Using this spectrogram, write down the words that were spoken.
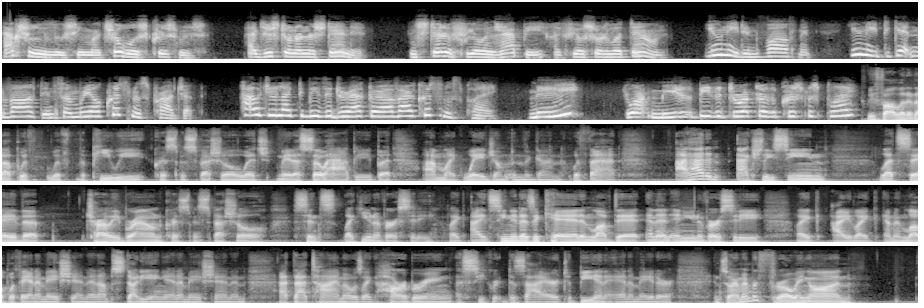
Actually, Lucy, my trouble is Christmas. I just don't understand it. Instead of feeling happy, I feel sort of let down. You need involvement. You need to get involved in some real Christmas project. How would you like to be the director of our Christmas play? Me? You want me to be the director of the Christmas play? We followed it up with with the Pee Wee Christmas special, which made us so happy. But I'm like way jumping the gun with that. I hadn't actually seen, let's say the Charlie Brown Christmas special since like university. Like I'd seen it as a kid and loved it, and then in university, like I like am in love with animation and I'm studying animation. And at that time, I was like harboring a secret desire to be an animator. And so I remember throwing on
